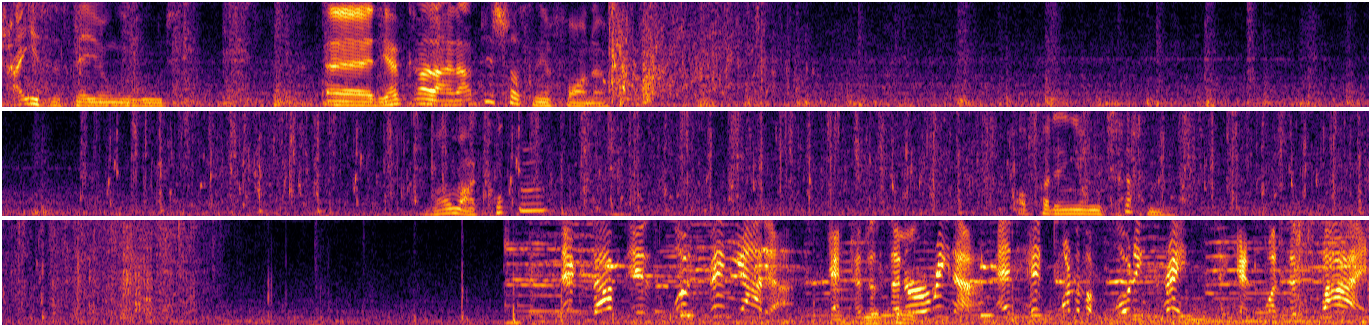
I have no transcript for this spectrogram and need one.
Scheiße, ist der Junge gut. Äh, die hat gerade eine abgeschossen hier vorne. Wollen wir mal gucken, ob wir den Jungen treffen. Is Loot Pinata. Get to the center arena and hit one of the floating crates to get what's inside.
